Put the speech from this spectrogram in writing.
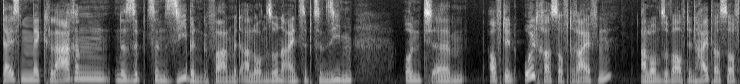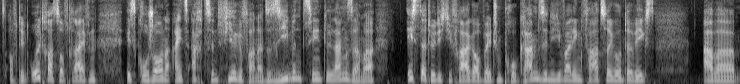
da ist McLaren eine 17.7 gefahren mit Alonso, eine 1.17.7. Und ähm, auf den Ultrasoft-Reifen, Alonso war auf den Hypersofts, auf den Ultrasoft-Reifen ist Grosjean eine 1.18.4 gefahren, also sieben Zehntel langsamer. Ist natürlich die Frage, auf welchem Programm sind die jeweiligen Fahrzeuge unterwegs, aber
